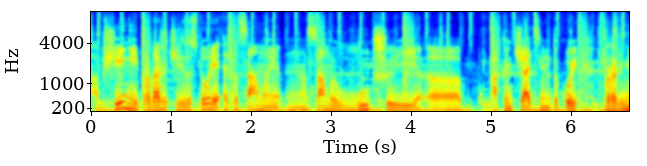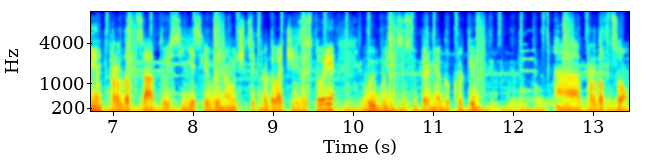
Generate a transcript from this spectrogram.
общение и продажи через историю – это самый, самый лучший а, окончательный такой фрагмент продавца. То есть, если вы научитесь продавать через истории, вы будете супер-мега крутым продавцом.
